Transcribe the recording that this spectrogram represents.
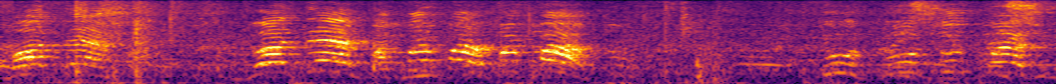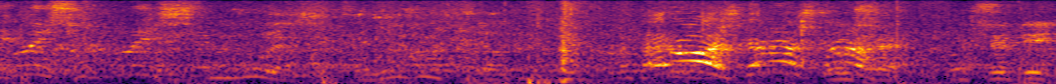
Два темпа, два темпа, папа, папа. Тут, тут, тут, Максим. Хорош, хорош, хорош. Вище бік.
